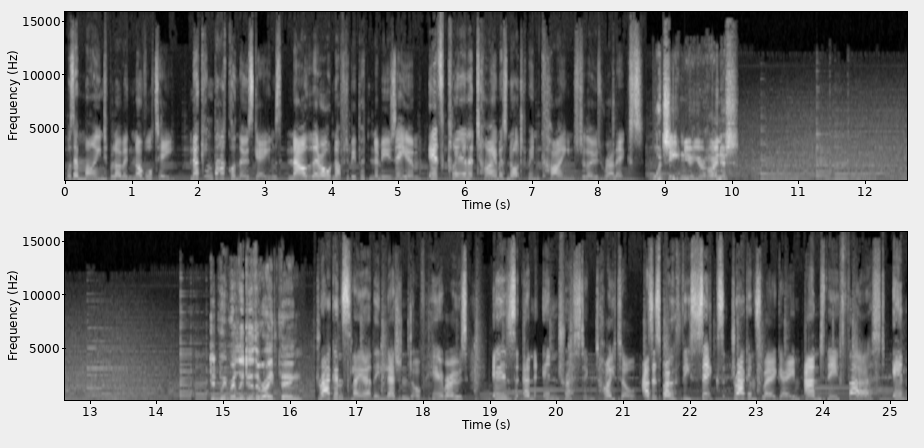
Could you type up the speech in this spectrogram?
was a mind blowing novelty. Looking back on those games, now that they're old enough to be put in a museum, it's clear that time has not been kind to those relics. What's eating you, Your Highness? Did we really do the right thing? Dragon Slayer The Legend of Heroes is an interesting title, as it's both the sixth Dragon Slayer game and the first in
